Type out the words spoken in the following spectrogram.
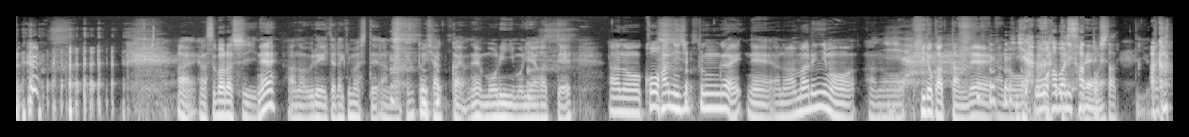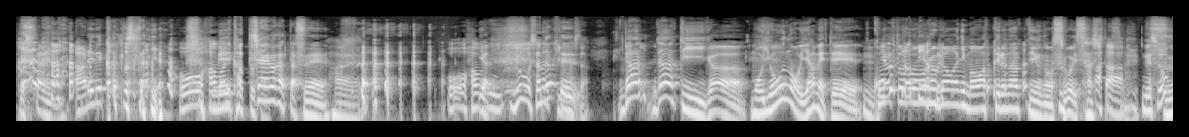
はい、あ素晴らしいね、あの、憂いいただきまして、あの、本当に100回をね、盛りに盛り上がって、あの、後半20分ぐらいね、あの、あまりにも、あの、ひどかったんで、あの、大幅にカットしたっていう、ねあ、。カットしたんや。あれでカットしたんや。大幅にカットめっちゃやばかったっすね。はい。大幅に、容赦なく切りました。ダダーティーがもう酔うのをやめてうん、コントロール側に回ってるなっていうのをすごい察したっすね。でしょ？すっ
